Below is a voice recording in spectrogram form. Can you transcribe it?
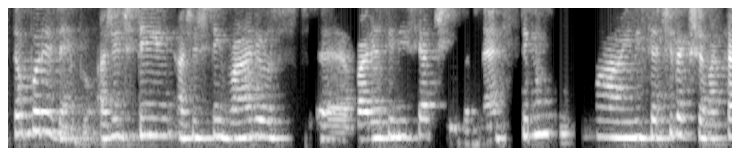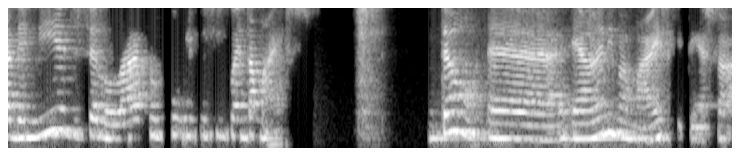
Então, por exemplo, a gente tem a gente tem vários é, várias iniciativas, né? Tem um, uma iniciativa que chama Academia de Celular para o Público 50 mais. Então, é, é, a Anima Mais que tem essa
